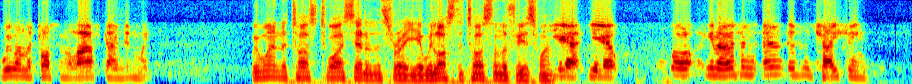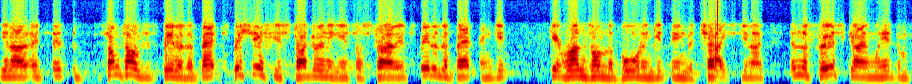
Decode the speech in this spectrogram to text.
We won the toss in the last game, didn't we? We won the toss twice out of the three. Yeah, we lost the toss on the first one. Yeah, yeah. Well, you know, isn't isn't chasing? You know, it, it, sometimes it's better to bat, especially if you're struggling against Australia. It's better to bat and get get runs on the board and get them to chase. You know, in the first game we had them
